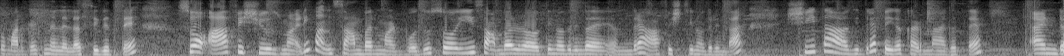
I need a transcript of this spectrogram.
ಸೊ ಮಾರ್ಕೆಟ್ನಲ್ಲೆಲ್ಲ ಸಿಗುತ್ತೆ. ಸೊ ಆ ಫಿಶ್ ಯೂಸ್ ಮಾಡಿ ಒಂದು ಸಾಂಬಾರು ಮಾಡ್ಬೋದು. ಸೊ ಈ ಸಾಂಬಾರು ತಿನ್ನೋದ್ರಿಂದ ಅಂದರೆ ಆ ಫಿಶ್ ತಿನ್ನೋದ್ರಿಂದ ಶೀತ ಆಗಿದ್ದರೆ ಬೇಗ ಕಡಿಮೆ ಆಗುತ್ತೆ. ಆ್ಯಂಡ್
